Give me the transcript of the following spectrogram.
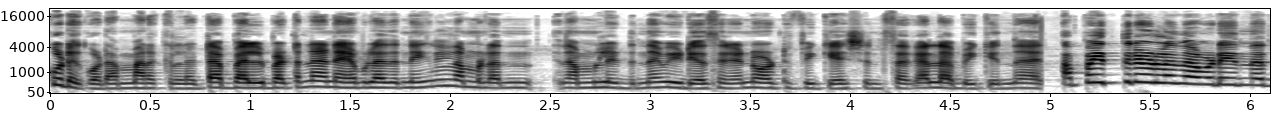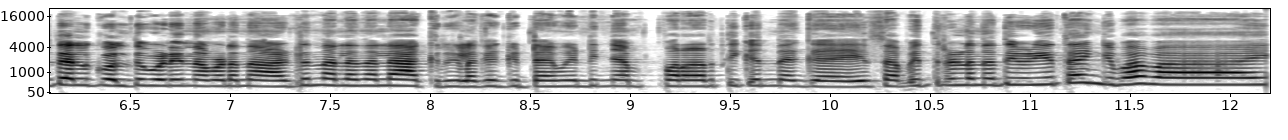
കൂടെ കൂടെ മറക്കില്ല. കേട്ടോ ബെൽ ബട്ടൺ എനേബിൾ ചെയ്തിട്ടുണ്ടെങ്കിൽ നമ്മുടെ നമ്മൾ ഇടുന്ന വീഡിയോസിന്റെ നോട്ടിഫിക്കേഷൻസ് ഒക്കെ ലഭിക്കുന്നത് അപ്പോൾ ഇത്രയുള്ള നമ്മുടെ ഇന്നത്തെ അൽക്കൊലത്ത് പണി നമ്മുടെ നാട്ടിൽ നല്ല നല്ല ആക്രികളൊക്കെ കിട്ടാൻ വേണ്ടി ഞാൻ പ്രവർത്തിക്കുന്ന ഗൈസ് അപ്പോൾ ഇത്രയുള്ള ഇന്നത്തെ വീഡിയോ താങ്ക് യു ബൈ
